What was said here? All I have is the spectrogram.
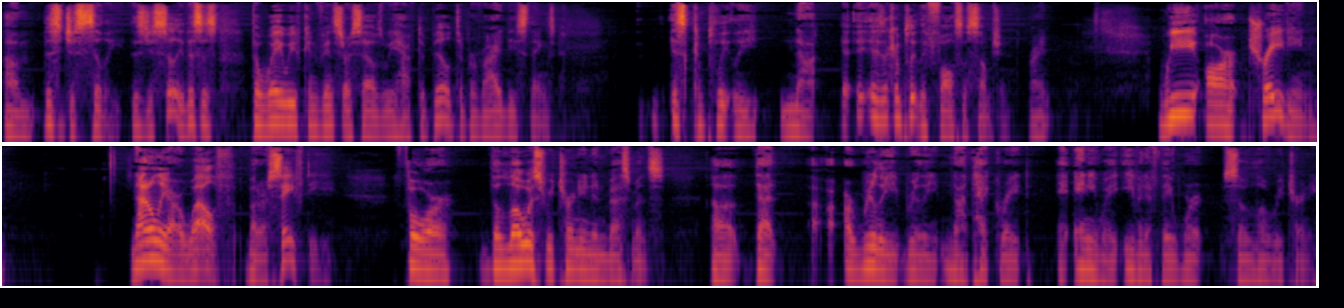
Um, this is just silly. This is just silly. This is the way we've convinced ourselves we have to build to provide these things. Is completely not is a completely false assumption, right? We are trading not only our wealth but our safety for the lowest returning investments uh, that are really, really not that great anyway, even if they weren't so low returning.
